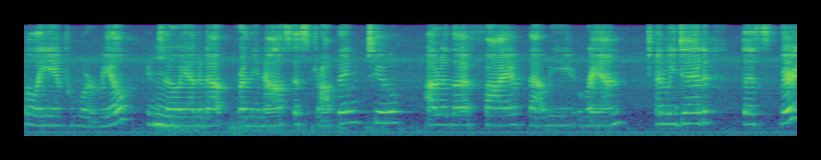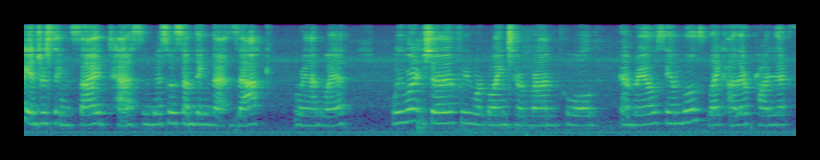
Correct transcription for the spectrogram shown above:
believe were real. And mm. so hmm. we ended up, for the analysis, dropping two out of the five that we ran. And we did this very interesting side test, and this was something that Zach ran with. We weren't sure if we were going to run pooled embryo samples like other projects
